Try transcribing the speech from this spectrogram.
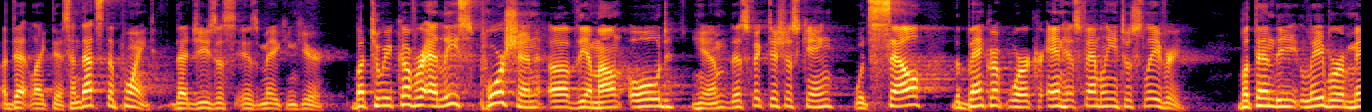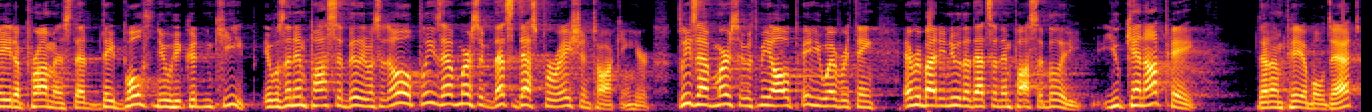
a debt like this. And that's the point that Jesus is making here. But to recover at least portion of the amount owed him, this fictitious king would sell the bankrupt worker and his family into slavery. But then the laborer made a promise that they both knew he couldn't keep. It was an impossibility. He said, Oh, please have mercy. That's desperation talking here. Please have mercy with me. I'll pay you everything. Everybody knew that that's an impossibility. You cannot pay that unpayable debt.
